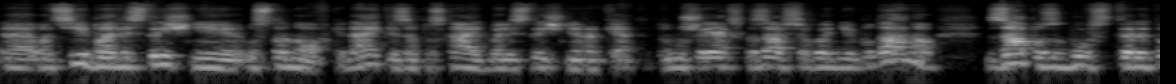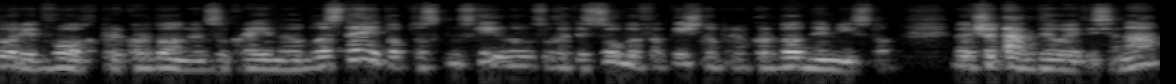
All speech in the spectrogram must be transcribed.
е, оці балістичні установки, да, які запускають балістичні ракети. Тому що, як сказав сьогодні Буданов, запуск був з території двох прикордонних з Україною областей, тобто ну, слухайте, Суми фактично прикордонне місто. Ну, якщо так дивитися, на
